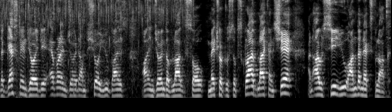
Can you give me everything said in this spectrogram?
the guests enjoyed it everyone enjoyed it i'm sure you guys are enjoying the vlog so make sure to subscribe like and share and i will see you on the next vlog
